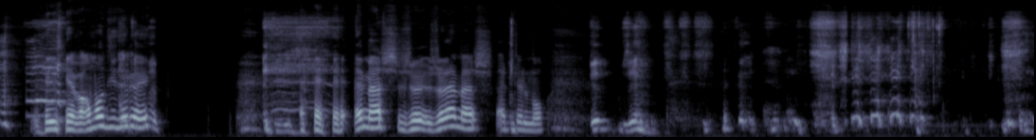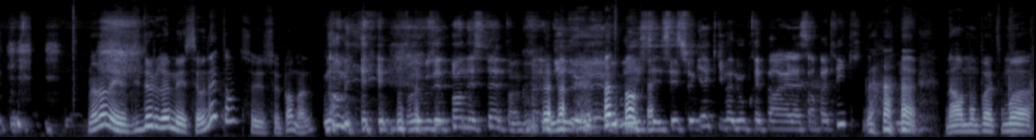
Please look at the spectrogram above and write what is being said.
il y a vraiment 10 degrés. Ah, MH, je, je la mâche actuellement. Je- je- Non, non, mais 10 degrés, mais c'est honnête, hein, c'est pas mal. Non, mais. Vous n'êtes pas un esthète. Hein, quand même. 10 degrés. Ah mais c'est ce gars qui va nous préparer à la Saint-Patrick non, mon pote, moi,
